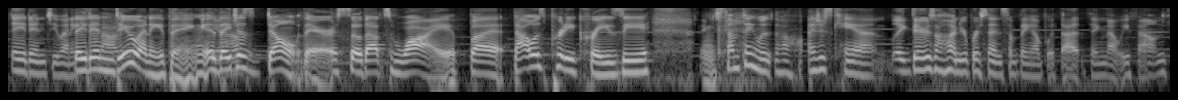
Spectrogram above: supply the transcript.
They didn't do anything. they didn't do it. anything. They just don't there. So that's why. But that was pretty crazy. Something was, oh, I just can't. Like, there's 100% something up with that thing that we found.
